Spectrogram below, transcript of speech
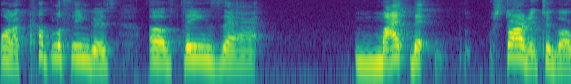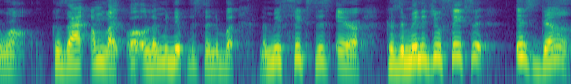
on a couple of fingers of things that might that started to go wrong. Cause I, I'm like, oh, let me nip this in the butt. Let me fix this error. Cause the minute you fix it, it's done.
